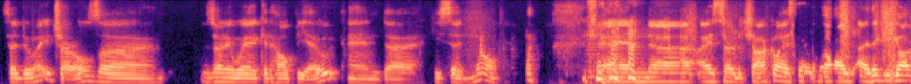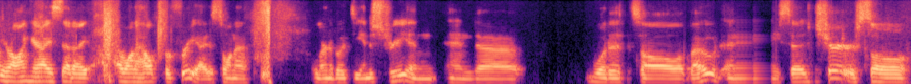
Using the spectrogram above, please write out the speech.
said to him, "Hey, Charles, uh, is there any way I could help you out?" And uh, he said, "No." and uh, I started to chuckle. I said, "Well, I, I, think you got me wrong here." I said, "I, I want to help for free. I just want to learn about the industry and and uh, what it's all about. And he said sure. So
